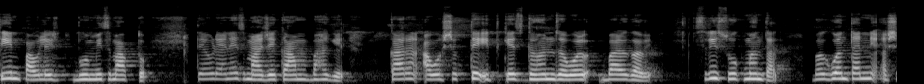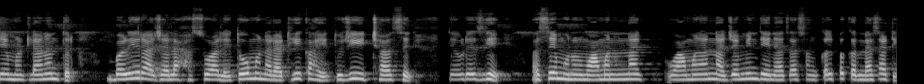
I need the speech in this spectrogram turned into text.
तीन पावले भूमीच मागतो. तेवढ्यानेच माझे काम भागेल. कारण आवश्यकते इतकेच धन जवळ बाळगावे. श्री सुख म्हणतात भगवंतांनी असे म्हटल्यानंतर बळीराजाला हसू आले. तो म्हणाला ठीक आहे तुझी इच्छा असेल तेवढेच घे. असे म्हणून वामनांना वामनांना जमीन देण्याचा संकल्प करण्यासाठी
